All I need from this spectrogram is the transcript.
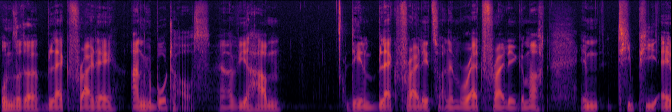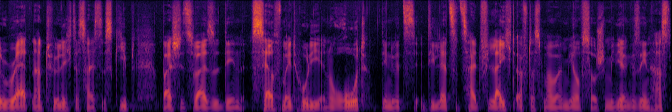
unsere Black Friday Angebote aus. Ja, wir haben den Black Friday zu einem Red Friday gemacht. Im TPA Red natürlich. Das heißt, es gibt beispielsweise den Selfmade Hoodie in Rot, den du jetzt die letzte Zeit vielleicht öfters mal bei mir auf Social Media gesehen hast.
